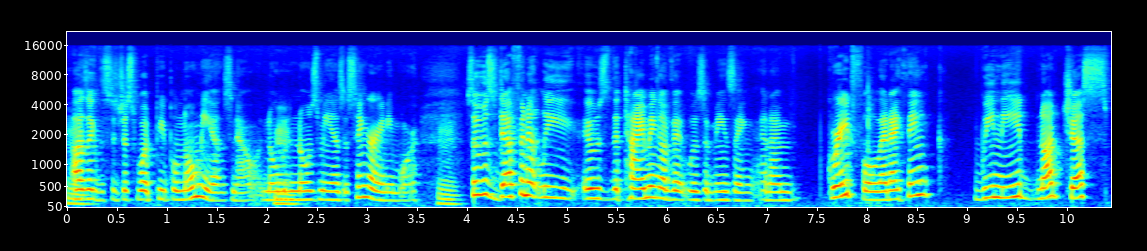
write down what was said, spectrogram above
I was hmm. like this is just what people know me as now. No one knows me as a singer anymore. So it was definitely it was the timing of it was amazing and i'm grateful. And i think we need not just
